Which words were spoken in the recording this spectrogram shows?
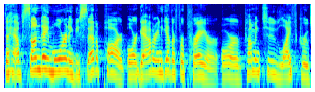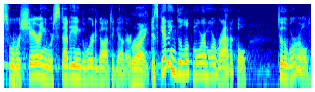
To have Sunday morning be set apart, or gathering together for prayer, or coming to life groups where mm. we're sharing and we're studying the Word of God together. Right. It's getting to look more and more radical to the world.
